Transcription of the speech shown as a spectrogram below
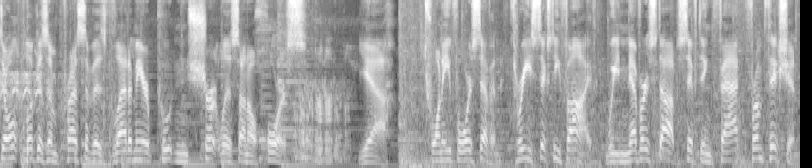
don't look as impressive as Vladimir Putin shirtless on a horse. Yeah. 24 7, 365. We never stop sifting fact from fiction,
